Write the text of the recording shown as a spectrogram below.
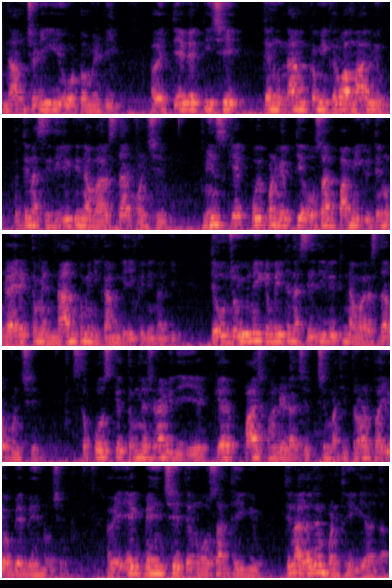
નામ ચડી ગયું ઓટોમેટિક હવે તે વ્યક્તિ છે, તેનું નામ કમી કરવામાં આવ્યું, તો તેના સીધી લીટીના વારસદાર પણ છે. મીન્સ કે કોઈ પણ વ્યક્તિ અવસાન પામી ગયું, તેનું ડાયરેક્ટ તમે નામ કમીની કામગીરી કરી નાખી. તેવું જોયું નહીં કે ભાઈ તેના સીધી લીટીના વારસદારો પણ છે. સપોઝ કે તમને જણાવી દઈએ કે પાંચ ભાંડેડા છે, જેમાંથી ત્રણ ભાઈઓ, બે બહેનો છે. હવે એક બહેન છે, તેનું અવસાન થઈ ગયું. તેના લગ્ન પણ થઈ ગયા હતા.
